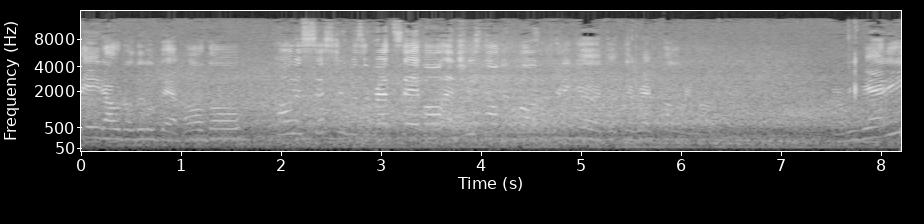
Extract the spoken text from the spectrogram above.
fade out a little bit. Although Kona's sister was a red sable and she's held her color pretty good, the, red coloring on. Are we ready?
